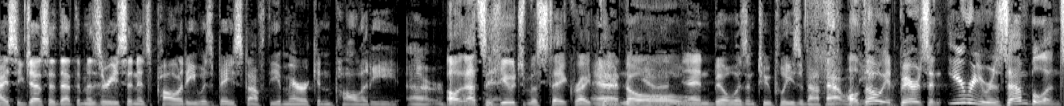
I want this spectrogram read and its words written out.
I suggested that the Missouri Synods polity was based off the American polity. Uh, Oh, that's a huge mistake right there. And, no. yeah, and, and Bill wasn't too pleased about that one. Although it bears an eerie resemblance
